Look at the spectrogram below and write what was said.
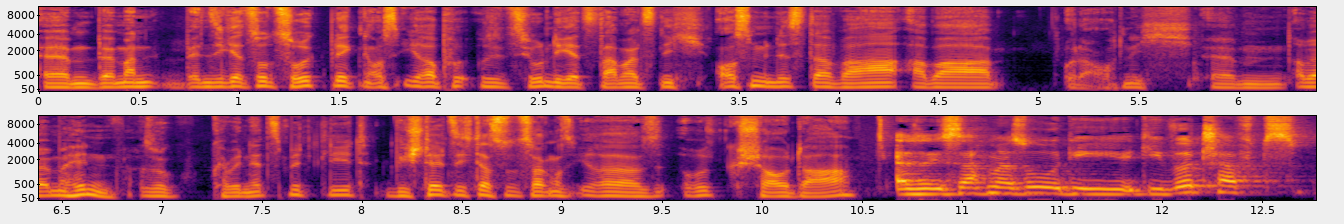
Ähm, wenn man, wenn Sie jetzt so zurückblicken aus Ihrer Position, die jetzt damals nicht Außenminister war, aber oder auch nicht, ähm, aber immerhin, also Kabinettsmitglied. Wie stellt sich das sozusagen aus Ihrer Rückschau dar? Also ich sag mal so, die, die Wirtschafts-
